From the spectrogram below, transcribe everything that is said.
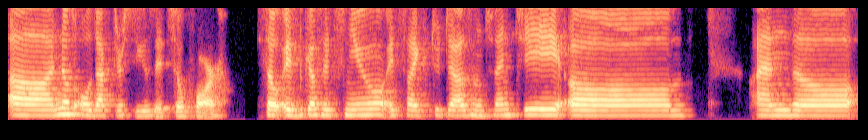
uh, not all doctors use it so far. So it because it's new it's like 2020 um, and uh,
